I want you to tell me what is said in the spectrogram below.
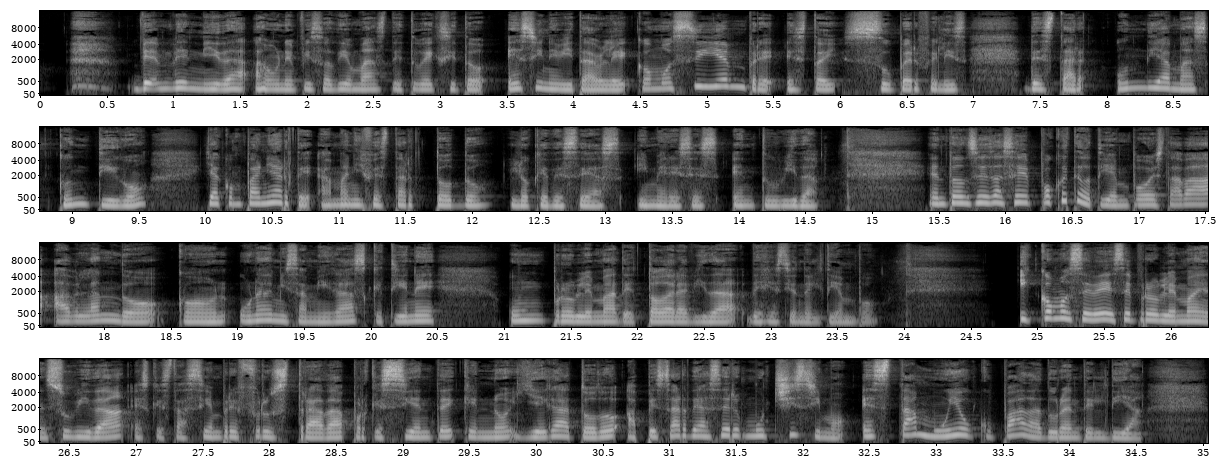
Bienvenida a un episodio más de Tu éxito es inevitable. Como siempre, estoy súper feliz de estar un día más contigo y acompañarte a manifestar todo lo que deseas y mereces en tu vida. Entonces, hace poco tiempo estaba hablando con una de mis amigas que tiene un problema de toda la vida de gestión del tiempo. Y cómo se ve ese problema en su vida es que está siempre frustrada porque siente que no llega a todo a pesar de hacer muchísimo. Está muy ocupada durante el día,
